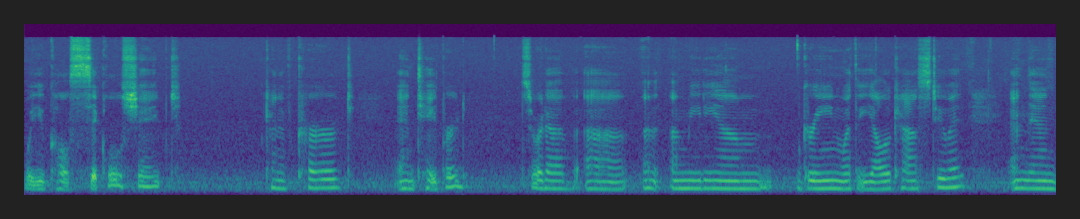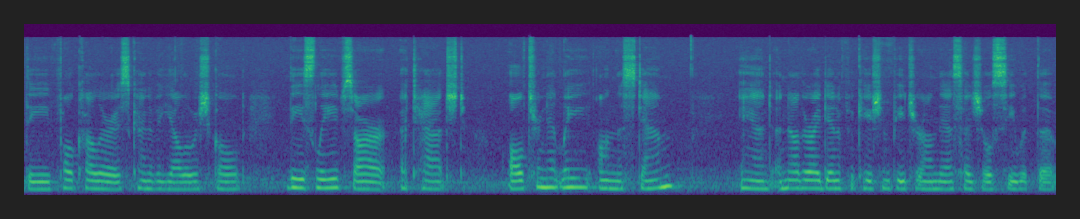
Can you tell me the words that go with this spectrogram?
what you call sickle shaped kind of curved and tapered, sort of uh, a, a, medium green with a yellow cast to it, and then the full color is kind of a yellowish gold. These leaves are attached alternately on the stem, and another identification feature on this, as you'll see with the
